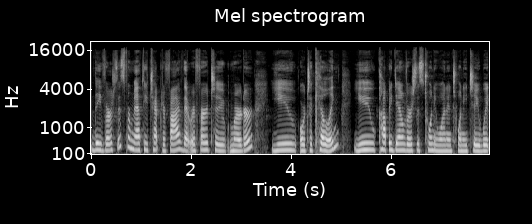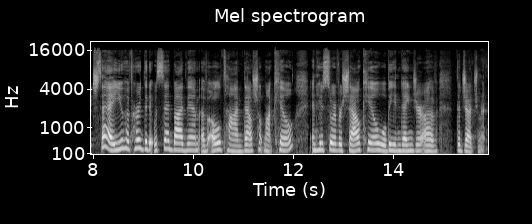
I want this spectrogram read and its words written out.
the verses from Matthew chapter 5 that refer to murder, you or to killing, you copy down verses 21 and 22 which say, "You have heard that it was said by them of old time, thou shalt not kill, and whosoever shall kill will be in danger of the judgment."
